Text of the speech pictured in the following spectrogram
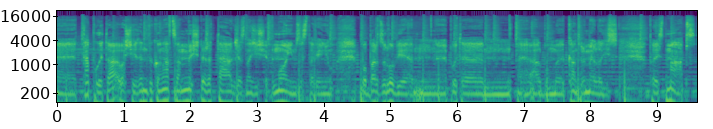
E, ta płyta, właściwie ten wykonawca, myślę, że także znajdzie się w moim zestawieniu, bo bardzo lubię mm, płytę mm, e, album Country Melodies, to jest Maps.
